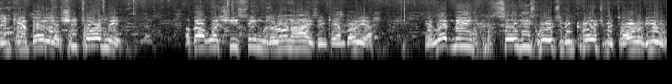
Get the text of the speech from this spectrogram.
in Cambodia. She told me about what she's seen with her own eyes in Cambodia. And let me say these words of encouragement to all of you.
